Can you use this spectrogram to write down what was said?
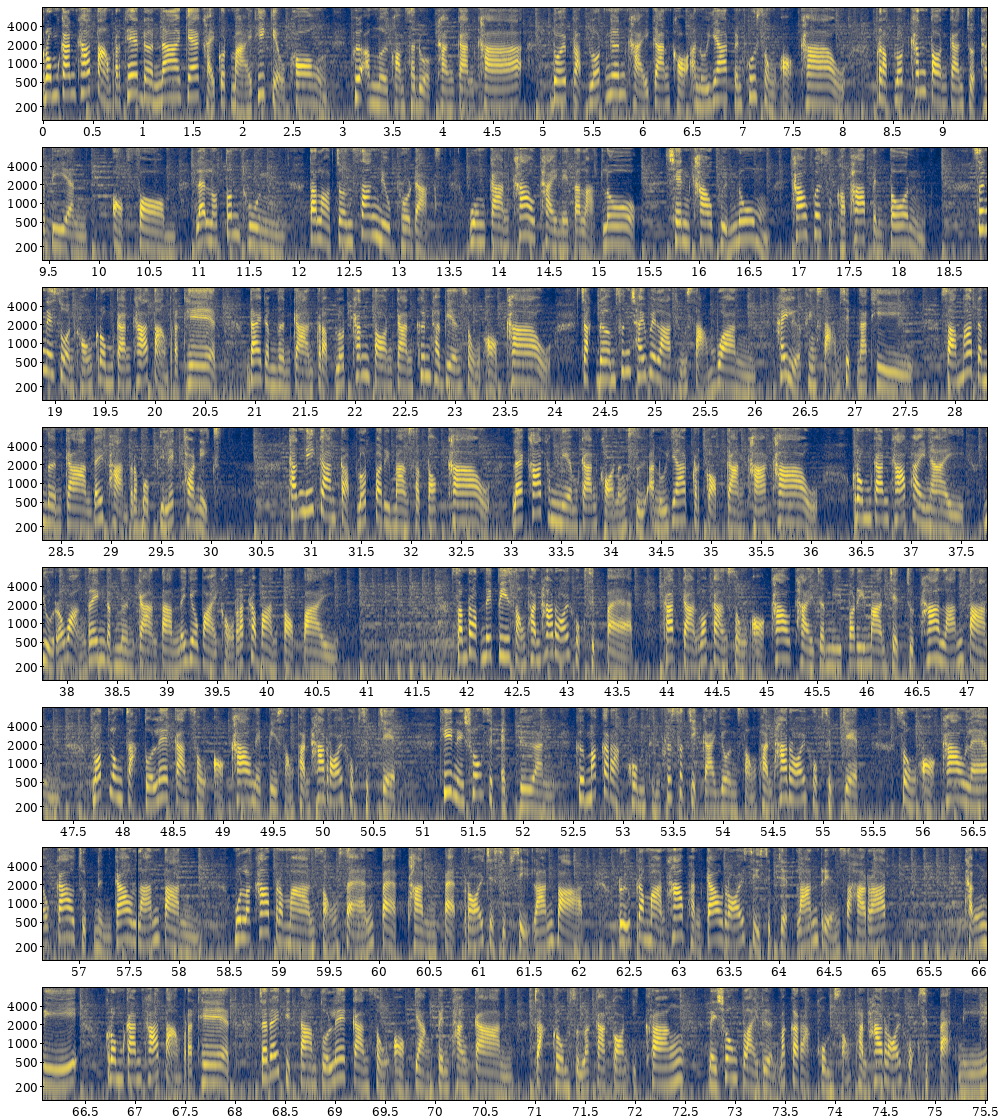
กรมการค้าต่างประเทศเดินหน้าแก้ไขกฎหมายที่เกี่ยวข้อง เพื่ออำนวยความสะดวกทางการค้า โดยปรับลดเงื่อนไขการขออนุญาตเป็นผู้ส่งออกข้าว ปรับลดขั้นตอนการจดทะเบียน ออกฟอร์ม และลดต้นทุน ตลอดจนสร้าง new products วงการข้าวไทยในตลาดโลก เช่นข้าวพื้นนุ่ม ข้าวเพื่อสุขภาพเป็นต้น ซึ่งในส่วนของกรมการค้าต่างประเทศ ได้ดำเนินการปรับลดขั้นตอนการขึ้นทะเบียนส่งออกข้าว จากเดิมซึ่งใช้เวลาถึง 3 วัน ให้เหลือเพียง 30 นาที สามารถดำเนินการได้ผ่านระบบอิเล็กทรอนิกส์ ทั้งนี้การปรับลดปริมาณสต็อกข้าว และค่าธรรมเนียมการขอหนังสืออนุญาตประกอบการค้าข้าว กรมการค้าภายในอยู่ระหว่างเร่งดำเนินการตามนโยบายของรัฐบาลต่อไป สำหรับในปี 2568 คาดการว่าการส่งออกข้าวไทยจะมีปริมาณ 7.5 ล้านตัน ลดลงจากตัวเลขการส่งออกข้าวในปี 2567 ที่ในช่วง 11 เดือน คือมกราคมถึงพฤศจิกายน 2567 ส่งออกข้าวแล้ว 9.19 ล้านตัน มูลค่าประมาณ 28,874 ล้านบาท หรือประมาณ 5,947 ล้านเหรียญสหรัฐ ทั้งนี้กรมการค้าต่างประเทศ จะได้ติดตามตัวเลขการส่งออกอย่างเป็นทางการ จากกรมศุลกากรอีกครั้ง ในช่วงปลายเดือนมกราคม 2568 นี้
